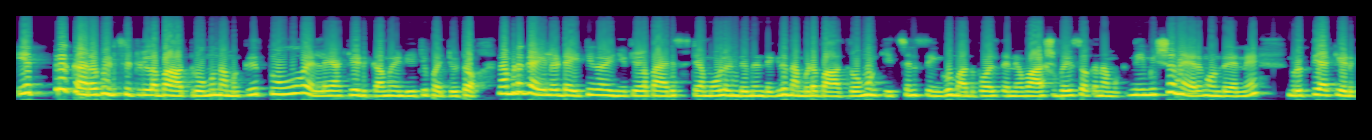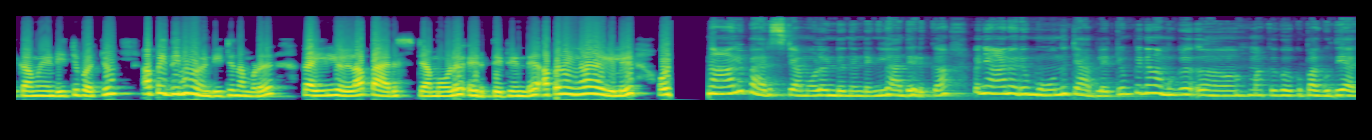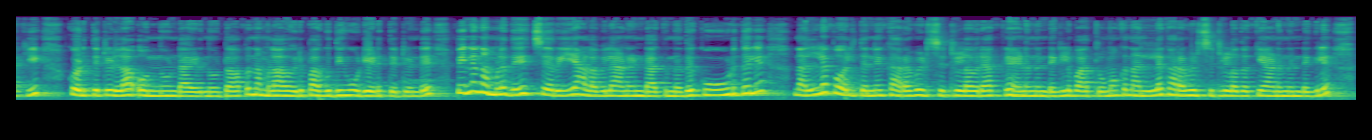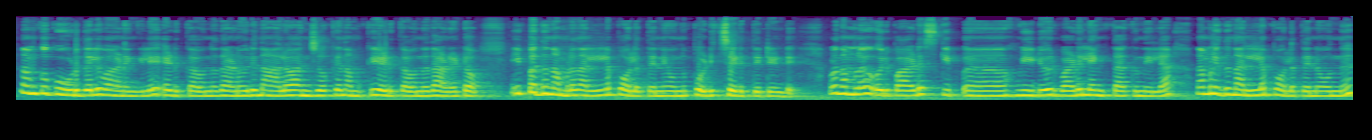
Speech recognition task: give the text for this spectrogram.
എത്ര കറ പിടിച്ചിട്ടുള്ള ബാത്റൂം നമുക്ക് തൂ വെള്ളയാക്കി എടുക്കാൻ വേണ്ടിയിട്ട് പറ്റും കേട്ടോ നമ്മുടെ കയ്യിൽ ഡേറ്റ് കഴിഞ്ഞിട്ടുള്ള പാരസിറ്റമോൾ ഉണ്ടെന്നുണ്ടെങ്കിൽ നമ്മുടെ ബാത്റൂമും കിച്ചൺ സിങ്കും അതുപോലെ തന്നെ വാഷ് ബേസും ഒക്കെ നമുക്ക് നിമിഷ നേരം കൊണ്ട് തന്നെ വൃത്തിയാക്കി എടുക്കാൻ വേണ്ടിയിട്ട് പറ്റും. അപ്പൊ ഇതിനു വേണ്ടിയിട്ട് നമ്മൾ കയ്യിലുള്ള പാരസിറ്റമോൾ എടുത്തിട്ടുണ്ട്. അപ്പൊ നിങ്ങളുടെ കയ്യിൽ നാല് പാരസിറ്റാമോൾ ഉണ്ടെന്നുണ്ടെങ്കിൽ അതെടുക്കാം അപ്പം ഞാനൊരു മൂന്ന് ടാബ്ലറ്റും പിന്നെ നമുക്ക് മക്കൾക്ക് പകുതിയാക്കി കൊടുത്തിട്ടുള്ള ഒന്നും ഉണ്ടായിരുന്നു കേട്ടോ. അപ്പം നമ്മൾ ആ ഒരു പകുതി കൂടി എടുത്തിട്ടുണ്ട്. പിന്നെ നമ്മളിത് ചെറിയ അളവിലാണ് ഉണ്ടാക്കുന്നത്. കൂടുതൽ നല്ല പോലെ തന്നെ കറ പിടിച്ചിട്ടുള്ളവരൊക്കെ ആണെന്നുണ്ടെങ്കിൽ ബാത്റൂമൊക്കെ നല്ല കറ പിടിച്ചിട്ടുള്ളതൊക്കെ ആണെന്നുണ്ടെങ്കിൽ നമുക്ക് കൂടുതൽ വേണമെങ്കിൽ എടുക്കാവുന്നതാണ്. ഒരു നാലോ അഞ്ചോ ഒക്കെ നമുക്ക് എടുക്കാവുന്നതാണ് കേട്ടോ. ഇപ്പം ഇത് നമ്മൾ നല്ല പോലെ തന്നെ ഒന്ന് പൊടിച്ചെടുത്തിട്ടുണ്ട്. അപ്പോൾ നമ്മൾ ഒരുപാട് സ്കിപ്പ് വീഡിയോ ഒരുപാട് ലെങ്ത് ആക്കുന്നില്ല. നമ്മളിത് നല്ല പോലെ തന്നെ ഒന്ന്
